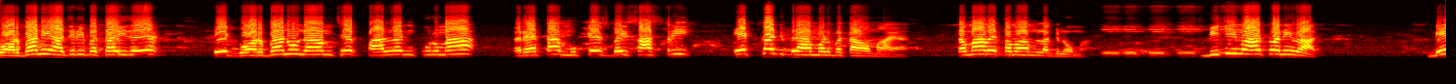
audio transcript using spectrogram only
ગોરબાની હાજરી બતાવી છે, એ ગોરબાનું નામ છે પાલનપુરમાં રહેતા મુકેશભાઈ શાસ્ત્રી, એક જ બ્રાહ્મણ બતાવવામાં આવ્યા તમામે તમામ લગ્નોમાં. બીજી મહત્વની વાત, બે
